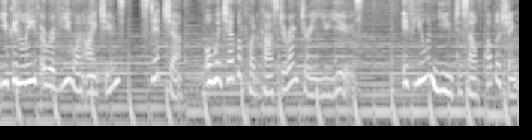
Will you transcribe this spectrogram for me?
you can leave a review on iTunes, Stitcher, or whichever podcast directory you use. If you're new to self-publishing,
